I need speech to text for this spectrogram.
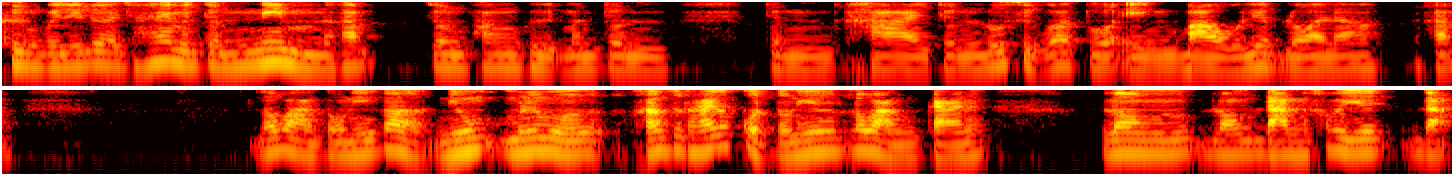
คึงไปเรื่อยๆ จะให้มันจนนิ่มนะครับ จนพังผืดมันจนจนคลายจนรู้สึกว่าตัวเองเบาเรียบร้อยแล้วนะครับ ระหว่างตรงนี้ก็นิ้วมือมือครั้งสุดท้ายก็กดตรงนี้ระหว่างการนะลองลองดันเข้าไปเยอะดน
